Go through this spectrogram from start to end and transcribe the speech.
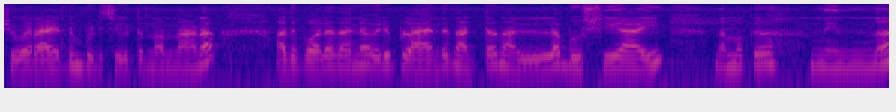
ഷുവറായിട്ടും പിടിച്ചു കിട്ടുന്ന ഒന്നാണ്. അതുപോലെ തന്നെ ഒരു പ്ലാന്റ് നട്ട് നല്ല ബുഷിയായി നമുക്ക് നിന്ന്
